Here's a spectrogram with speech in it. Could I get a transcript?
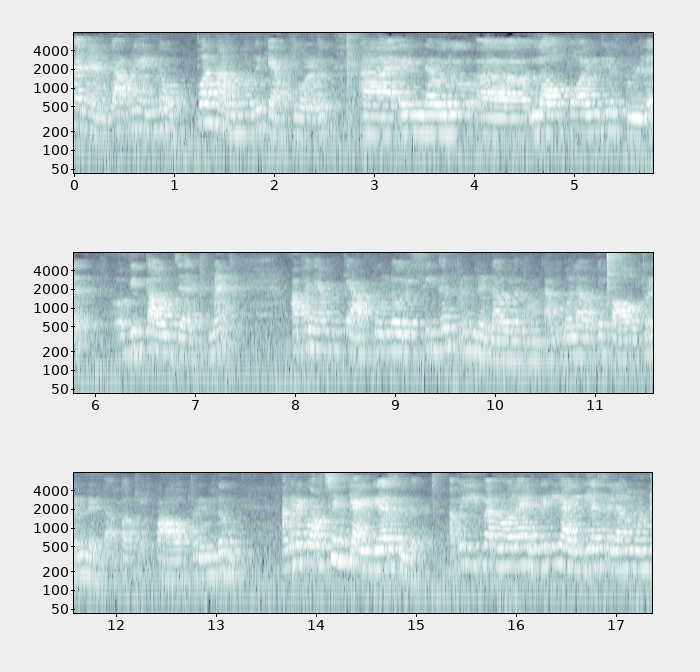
തന്നെയാണ്. കാരണം എന്റെ ഒപ്പം നടന്നത് ക്യാപ്പുമാണ് എന്റെ ഒരു ലോ പോയിന്റിൽ ഫുള്ള് വിത്തൗട്ട് ജഡ്ജ്മെന്റ് അപ്പൊ ഞാൻ ക്യാപ്പുവിന്റെ ഒരു ഫിംഗർ പ്രിന്റ് ഉണ്ടാവില്ല നമുക്ക്. അതുപോലെ അവർക്ക് പവർ പ്രിന്റ് ഉണ്ട്. അപ്പൊ പവർ പ്രിന്റും അങ്ങനെ കുറച്ച് എനിക്ക് ഐഡിയാസ് ഉണ്ട്. അപ്പൊ ഈ പറഞ്ഞ പോലെ എന്റെ ഈ ഐഡിയാസ് എല്ലാം കൊണ്ട്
